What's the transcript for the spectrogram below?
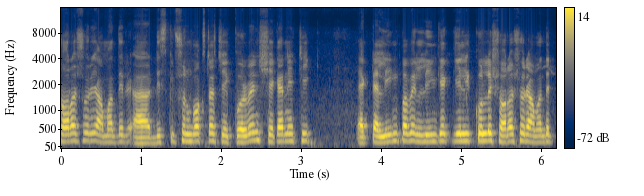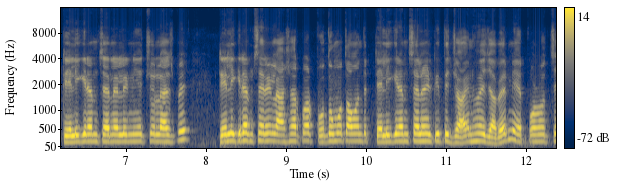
সরাসরি আমাদের ডিসক্রিপশন বক্সটা চেক করবেন। সেখানে ঠিক একটা লিঙ্ক পাবেন। লিঙ্কে ক্লিক করলে সরাসরি আমাদের টেলিগ্রাম চ্যানেলে নিয়ে চলে আসবে। টেলিগ্রাম চ্যানেলে আসার পর প্রথমত আমাদের টেলিগ্রাম চ্যানেলটিতে জয়েন হয়ে যাবেন। এরপর হচ্ছে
